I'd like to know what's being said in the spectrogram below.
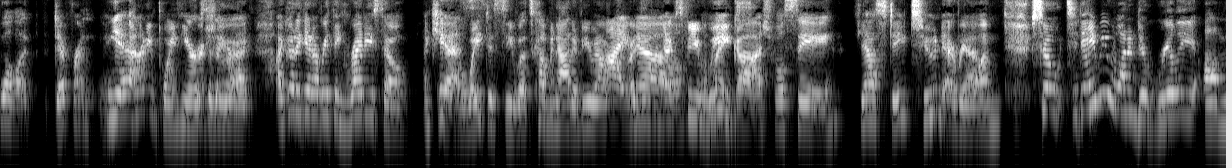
well, a different Yeah, turning point here. so that you're like, I gotta get everything ready. So I can't Yes. wait to see what's coming out of you out in the next few weeks. oh weeks. my gosh, we'll see. Yeah, stay tuned, everyone. So today we wanted to really um,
